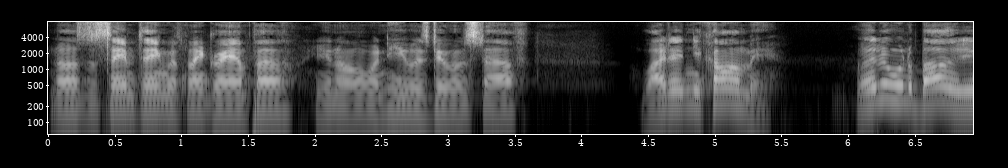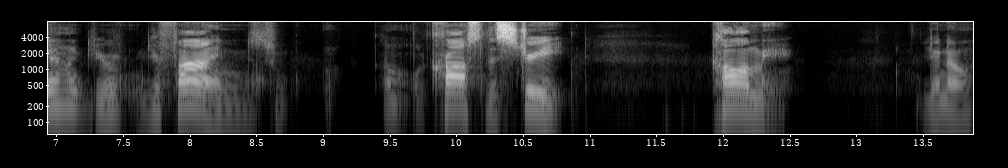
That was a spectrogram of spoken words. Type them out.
You know, it's the same thing with my grandpa, you know, when he was doing stuff. Why didn't you call me? Well, I didn't want to bother you. You're you're fine. I'm across the street. Call me. You know?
